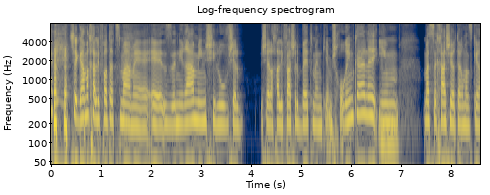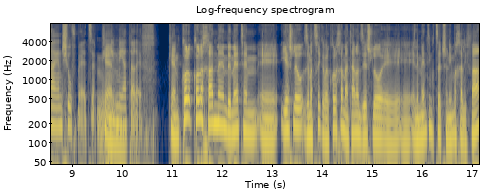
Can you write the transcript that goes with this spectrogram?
שגם החליפות עצמם, אה, אה, זה נראה מין שילוב של, של החליפה של בטמן, כי הם שחורים כאלה, עם מסכה שיותר מזכירה ינשוף בעצם, כן. מהטלף. כן, כל, כל אחד מהם באמת הם, אה, יש לו, זה מצחיק, אבל כל אחד מהטלונס יש לו אה, אה, אלמנטים קצת שונים בחליפה,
